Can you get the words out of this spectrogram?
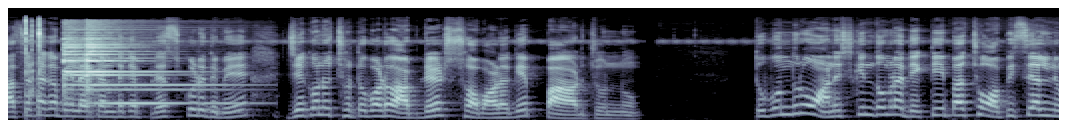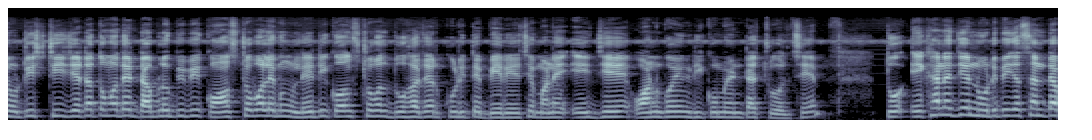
পাশে থাকা বেল আইকনটাকে প্রেস করে দেবে যে কোনো ছোটো বড় আপডেট সবার আগে পাওয়ার জন্য। তো বন্ধুরা অনস্ক্রিন তোমরা দেখতেই পাচ্ছ অফিসিয়াল নোটিশটি যেটা তোমাদের ডাব্লিউবিপি কনস্টেবল এবং লেডি কনস্টেবল দু হাজার কুড়িতে বেরিয়েছে মানে এই যে অনগোয়িং রিকমেন্ডটা চলছে। তো এখানে যে নোটিফিকেশানটা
